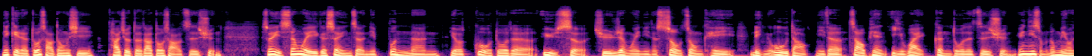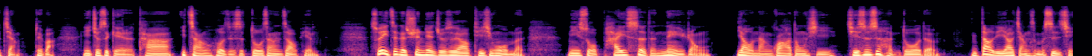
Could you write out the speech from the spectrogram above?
你给了多少东西，他就得到多少资讯。所以，身为一个摄影者，你不能有过多的预设，去认为你的受众可以领悟到你的照片以外更多的资讯，因为你什么都没有讲，对吧？你就是给了他一张或者是多张照片。所以，这个训练就是要提醒我们，你所拍摄的内容要南瓜的东西其实是很多的。你到底要讲什么事情，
